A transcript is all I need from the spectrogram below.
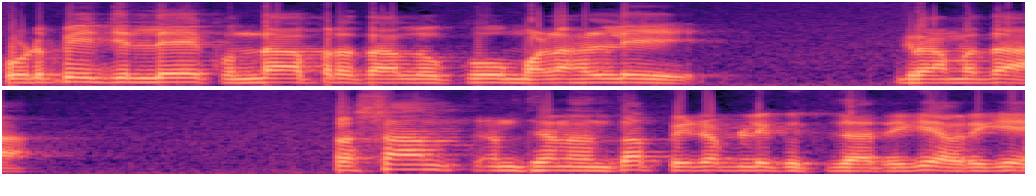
ಉಡುಪಿ ಜಿಲ್ಲೆ ಕುಂದಾಪುರ ತಾಲೂಕು ಮೊಳಹಳ್ಳಿ ಗ್ರಾಮದ ಪ್ರಶಾಂತ್ ಅಂತ ಹೇಳುವಂಥ ಪಿ ಡಬ್ಲ್ಯೂ ಗುತ್ತಿದಾರರಿಗೆ ಅವರಿಗೆ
